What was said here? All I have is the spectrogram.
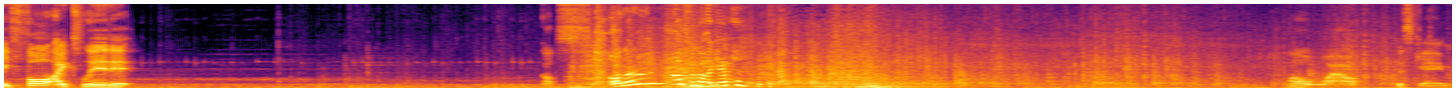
I thought I cleared it. Oh no, no, no, I forgot again. Oh, wow. This game.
